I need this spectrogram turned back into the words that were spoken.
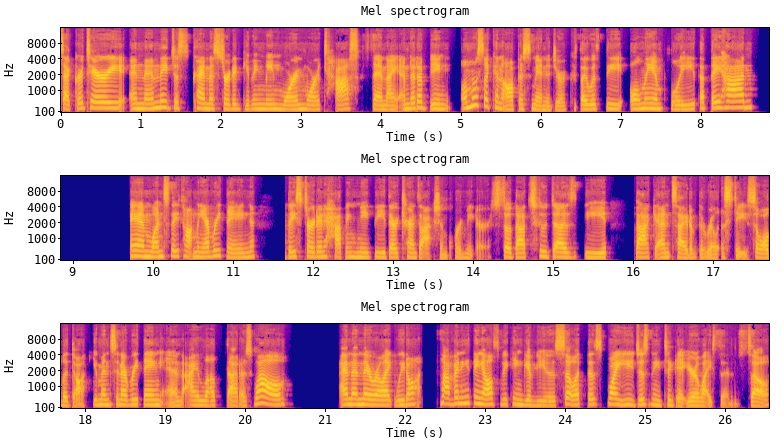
secretary, and then they just kind of started giving me more and more tasks. And I ended up being almost like an office manager because I was the only employee that they had. And once they taught me everything, they started having me be their transaction coordinator. So that's who does the back end side of the real estate. So all the documents and everything. And I loved that as well. And then they were like, we don't have anything else we can give you. So at this point, you just need to get your license. So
